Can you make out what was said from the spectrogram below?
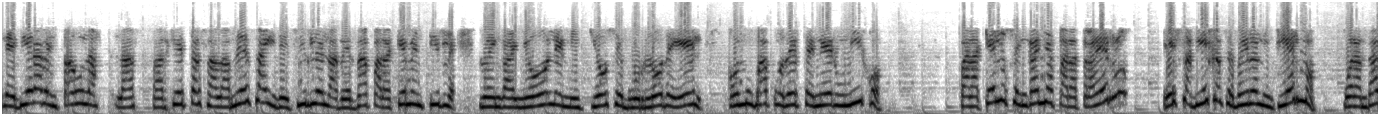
Le hubiera aventado las, las tarjetas a la mesa y decirle la verdad. ¿Para qué mentirle? Lo engañó, le mintió, se burló de él. ¿Cómo va a poder tener un hijo? ¿Para qué los engaña? ¿Para traerlos? Esa vieja se va a ir al infierno por andar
